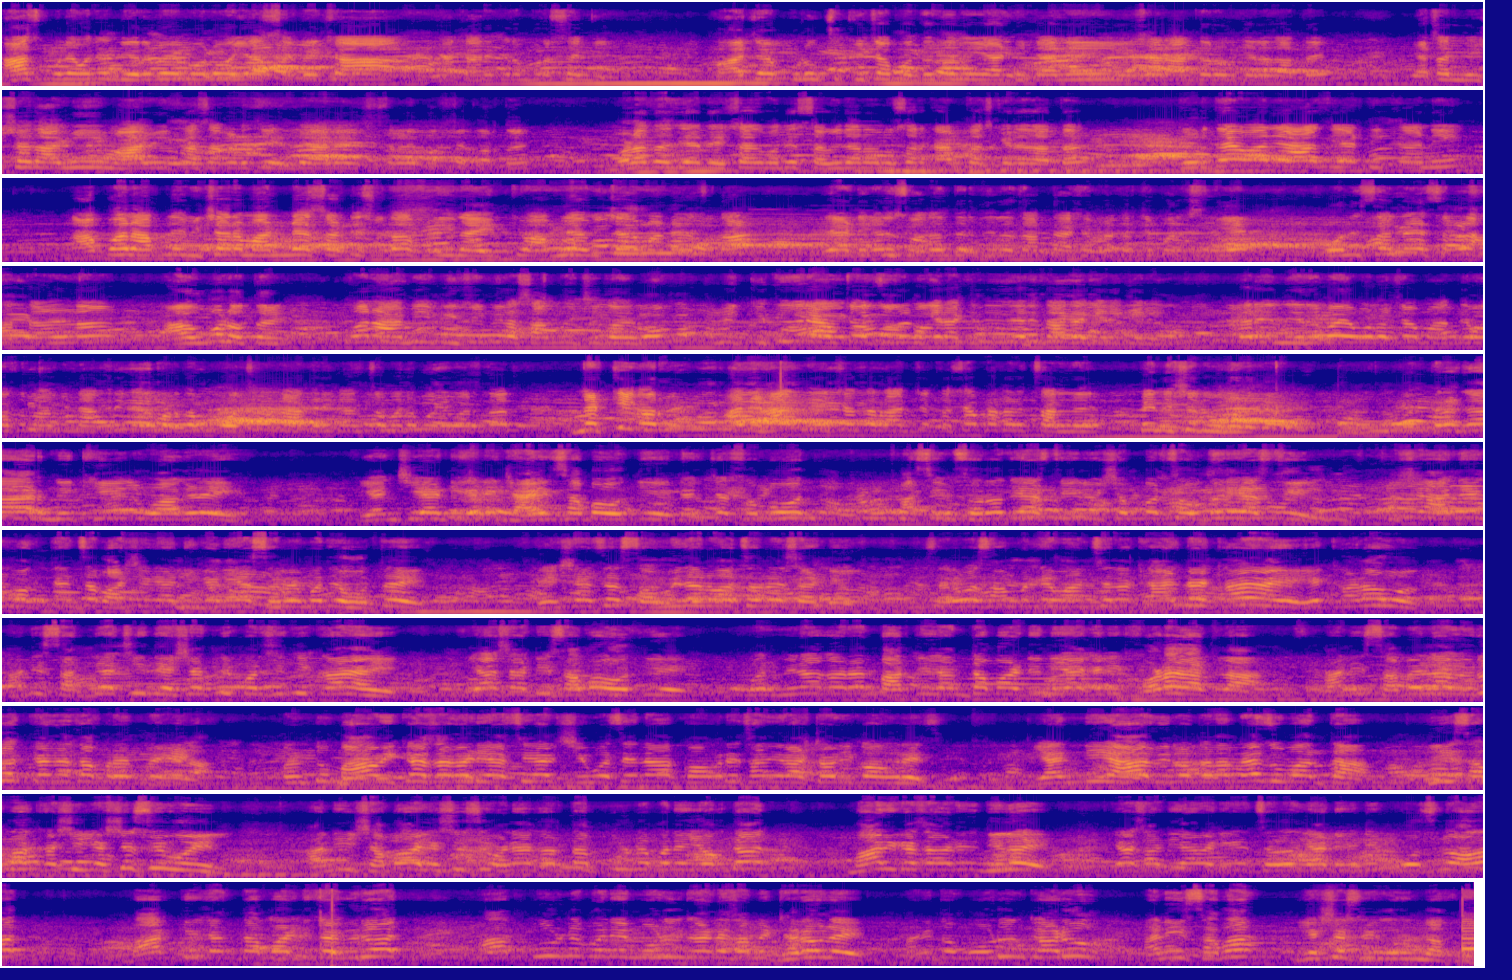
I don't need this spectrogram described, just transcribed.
आज पुण्यामध्ये निर्भय बोलो या सभेच्या या कार्यक्रम प्रसंगी भाजपकडून चुकीच्या पद्धतीने या ठिकाणी विचार आंदोलन केलं जात आहे याचा निषेध आम्ही महाविकास आघाडीचे इंडिया आल्याचे सगळे पक्ष करतोय. म्हणतच या देशामध्ये संविधानानुसार कामकाज केलं जातं. दुर्दैवाने आज या ठिकाणी आपण आपले विचार मांडण्यासाठी सुद्धा फ्री नाहीत किंवा आपल्या विचार मांडण्याला सुद्धा या ठिकाणी स्वातंत्र्य दिलं जातं अशा प्रकारची परिस्थिती आहे. पोलिसांना हे सगळं हाताळणं अवघड होत आहे पण आम्ही बीजेपीला सांगू इच्छितोय तुम्ही किती जरी आमच्यावर केला किती जरी दादागिरी केली तरी निर्भय माध्यमातून आम्ही नागरिकांपर्यंत पोहोचून नागरिकांचं मनपरिवर्तन नक्की करू. आणि हा देशाचं राज्य कशा प्रकारे चाललंय हे निश्चित उघड पत्रकार निखिल वागळे यांची या ठिकाणी जाहीर सभा होती त्यांच्यासोबत सोबत सरोदे असतील विशंबर चौधरी असतील असे अनेक वक्त्यांचं भाषण या ठिकाणी या सभेमध्ये होतंय. देशाचं संविधान वाचवण्यासाठी सर्वसामान्य माणसाला काय काय काय आहे हे कळावं. आणि सध्याची देशातली परिस्थिती काय आहे यासाठी सभा होतीये. पण विनाकारण भारतीय जनता पार्टीने या ठिकाणी खोडा घातला आणि सभेला विरोध करण्याचा प्रयत्न केला. परंतु महाविकास आघाडी असेल शिवसेना काँग्रेस आणि राष्ट्रवादी काँग्रेस यांनी हा विरोधाला न जुमानता ही सभा कशी यशस्वी होईल? आणि सभा यशस्वी होण्याकरता पूर्णपणे योगदान महाविकास आघाडीने दिलंय. त्यासाठी या ठिकाणी या ठिकाणी पोहोचलो आहोत. भारतीय जनता पार्टीचा विरोध हा पूर्णपणे मोडून काढण्याचं आम्ही ठरवलंय. आणि तो मोडून काढू आणि सभा यशस्वी करून दाखवू.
